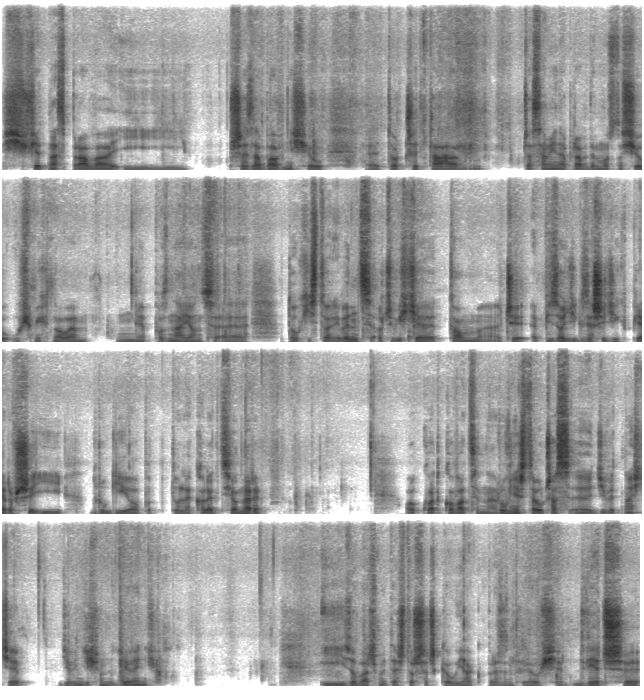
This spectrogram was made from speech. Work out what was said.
Świetna sprawa i, i przezabawnie się to czyta. Czasami naprawdę mocno się uśmiechnąłem, mm, poznając e, tą historię. Więc oczywiście tom, e, czy epizodzik, zeszycik pierwszy i drugi o podtytule Kolekcjoner. Okładkowa cena również cały czas e, 19,99. I zobaczmy też troszeczkę, jak prezentują się dwie, trzy,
